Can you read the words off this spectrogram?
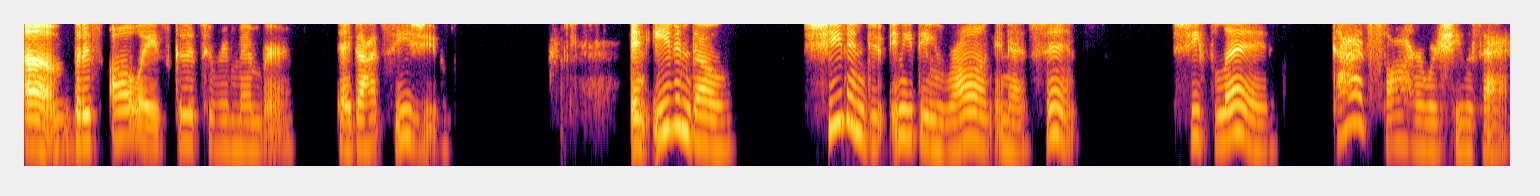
um but it's always good to remember that god sees you And even though she didn't do anything wrong in that sense, she fled. God saw her where she was at.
